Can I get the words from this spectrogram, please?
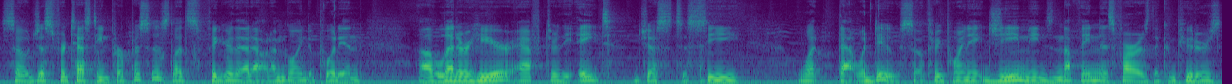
So just for testing purposes, let's figure that out. I'm going to put in a letter here after the 8 just to see what that would do. So 3.8G means nothing as far as the computer's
